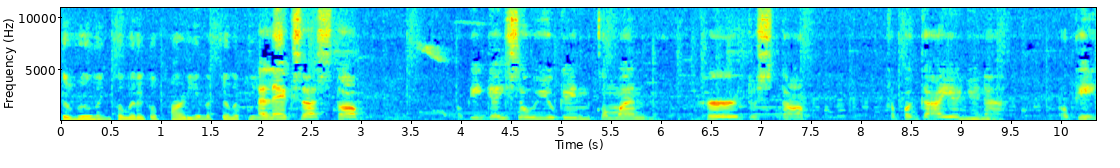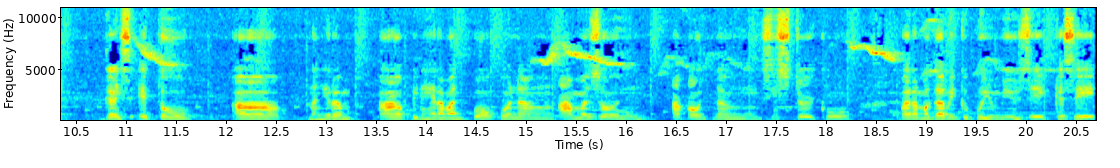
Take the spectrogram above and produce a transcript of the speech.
the ruling political party in the Philippines. Alexa, stop. Okay guys, so you can command her to stop kapag kaayaw nyo na. Okay, Guys, ito, uh, nanghiram, uh, pinahiraman po ako ng Amazon account ng sister ko para magamit ko po yung music. Kasi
